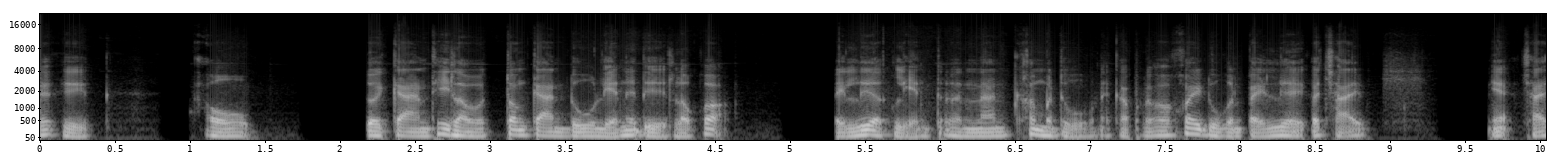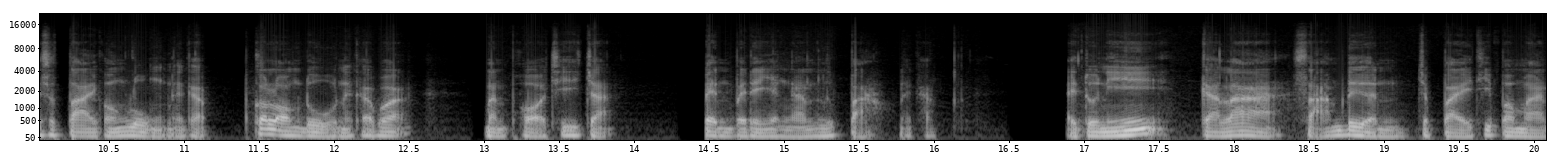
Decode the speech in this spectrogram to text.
ก็คือเอาโดยการที่เราต้องการดูเหรียญอื่นๆเราก็ไปเลือกเหรียญตัวนั้นเข้ามาดูนะครับ แล้วก็ค่อยดูกันไปเรื่อยก็ใช้เนี่ยใช้สไตล์ของลุงนะครับ ก็ลองดูนะครับว่ามันพอที่จะเป็นไปในอย่างนั้นหรือเปล่านะครับไอตัวนี้กาล่าสามเดือนจะไปที่ประมาณ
